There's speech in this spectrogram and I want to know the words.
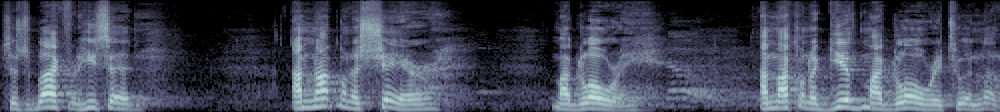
Sister Blackford, he said, I'm not going to share my glory. I'm not going to give my glory to another.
